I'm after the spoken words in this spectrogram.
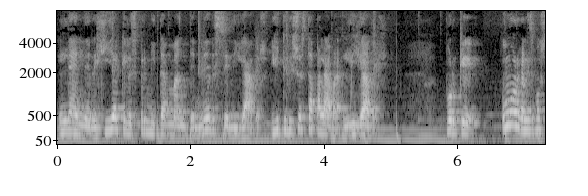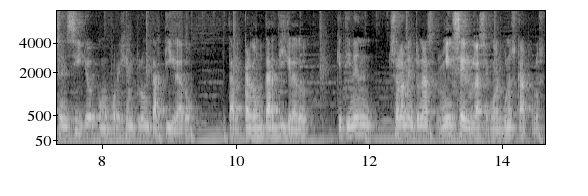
la energía que les permita mantenerse ligados. Y utilizo esta palabra, ligados, porque un organismo sencillo, como por ejemplo un tartígrado, perdón, tardígrado, que tienen solamente unas mil células según algunos cálculos,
